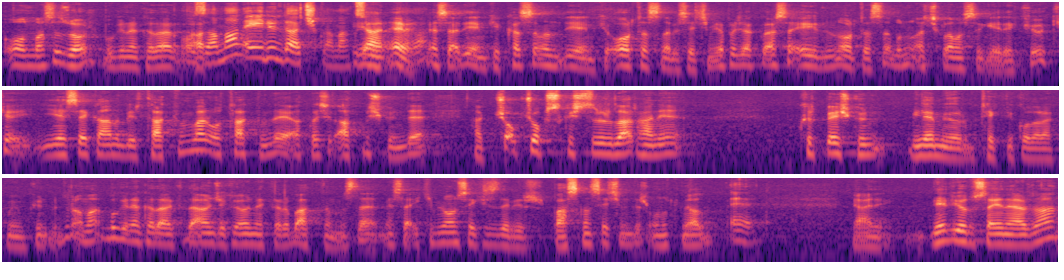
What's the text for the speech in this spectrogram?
olması zor bugüne kadar. O zaman Eylül'de açıklamak Yani zorundalar. evet mesela diyelim ki Kasım'ın diyelim ki ortasında bir seçim yapacaklarsa Eylül'ün ortasında bunun açıklaması gerekiyor ki YSK'nın bir takvim var. O takvimde yaklaşık 60 günde çok çok sıkıştırırlar hani 45 gün bilemiyorum teknik olarak mümkün müdür ama bugüne kadarki daha önceki örneklere baktığımızda mesela 2018'de bir baskın seçimdir unutmayalım. Evet. Yani ne diyordu Sayın Erdoğan?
